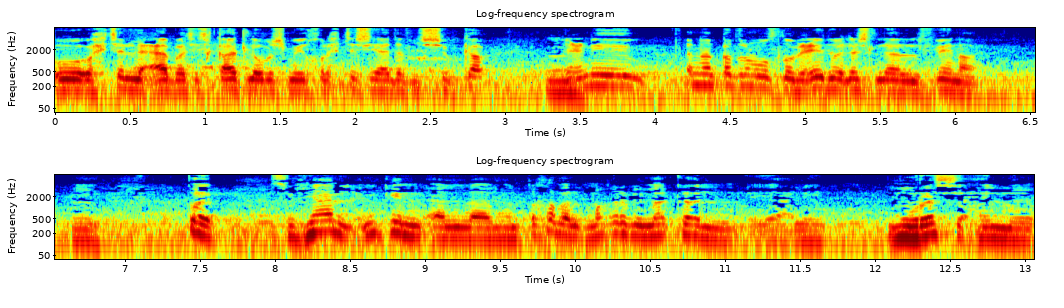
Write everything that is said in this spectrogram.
وحتى اللعابة تيتقاتلوا باش ما يدخل حتى شي هدف للشبكة. يعني اننا نقدروا نوصلوا بعيد وعلاش لا للفينال. مم. طيب سفيان يمكن المنتخب المغربي ما كان يعني مرشح إنه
